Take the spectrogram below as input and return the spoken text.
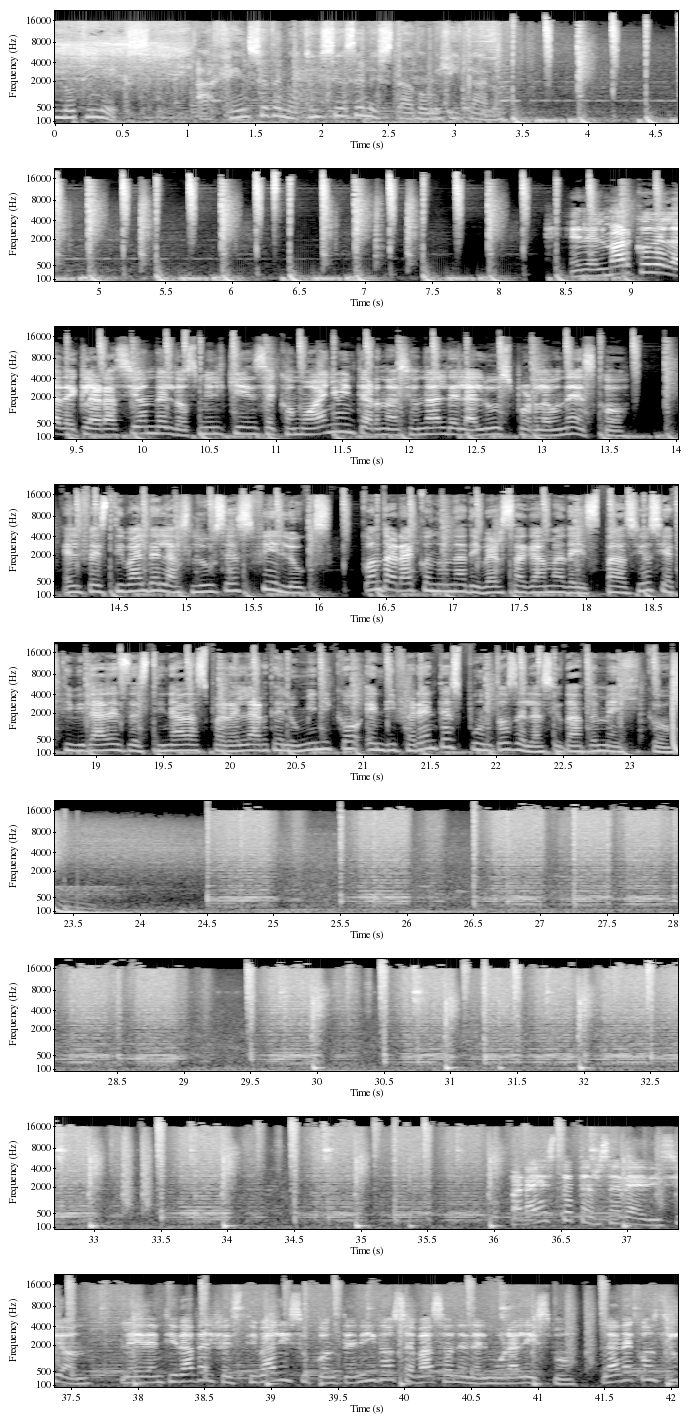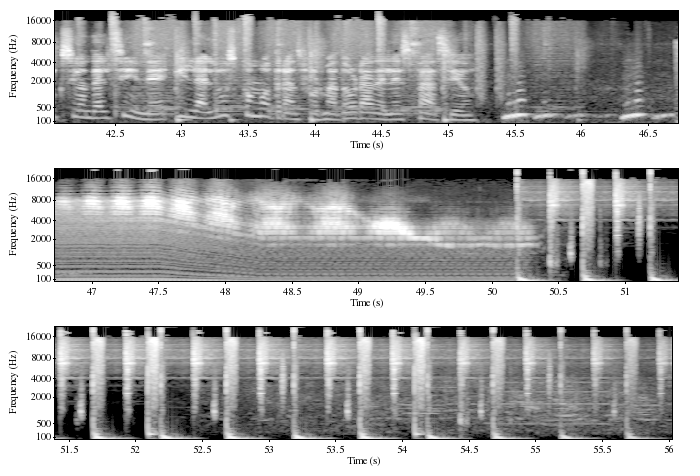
Notimex, Agencia de Noticias del Estado Mexicano. En el marco de la declaración del 2015 como Año Internacional de la Luz por la UNESCO, el Festival de las Luces Filux contará con una diversa gama de espacios y actividades destinadas para el arte lumínico en diferentes puntos de la Ciudad de México. Esta tercera edición, la identidad del festival y su contenido se basan en el muralismo, la deconstrucción del cine y la luz como transformadora del espacio.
